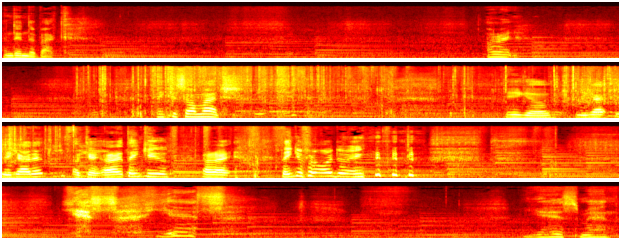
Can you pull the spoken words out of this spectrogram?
And then the back. All right. Thank you so much. Here you go. You got you got it? Okay. All right. Thank you. All right. Thank you for ordering. Man.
